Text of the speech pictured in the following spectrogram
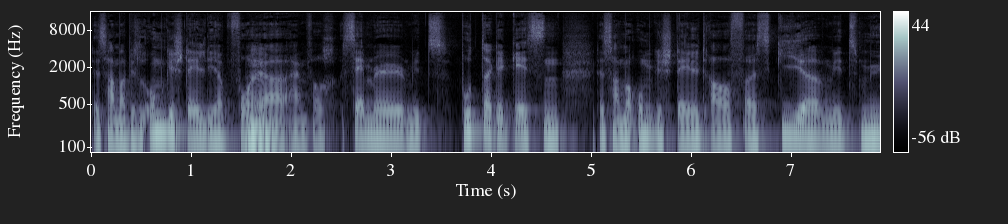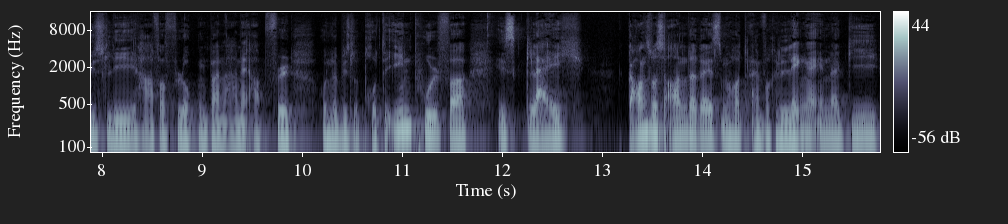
Das haben wir ein bisschen umgestellt. Ich habe vorher mhm. einfach Semmel mit Butter gegessen. Das haben wir umgestellt auf äh, Skier mit Müsli, Haferflocken, Banane, Apfel und ein bisschen Proteinpulver. Ist gleich ganz was anderes. Man hat einfach länger Energie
